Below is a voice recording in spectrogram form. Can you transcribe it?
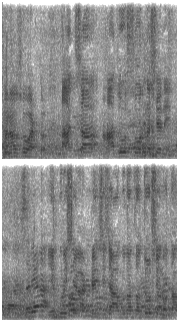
म्हणावंसं वाटतं. आजचा हा जो सुवर्ण क्षण आहे एकोणीसशे अठ्ठ्याऐंशीच्या अगोदरचा जो क्षण होता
